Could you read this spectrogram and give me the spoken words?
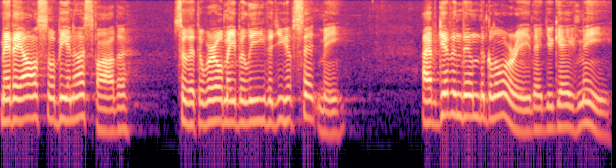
May they also be in us, Father so that the world may believe that you have sent me. I have given them the glory that you gave me,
